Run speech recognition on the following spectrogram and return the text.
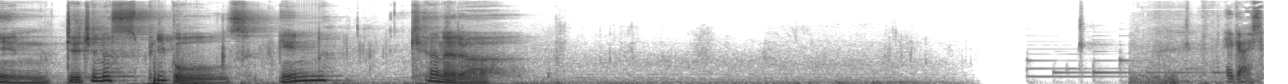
Indigenous peoples in Canada. Hey guys,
